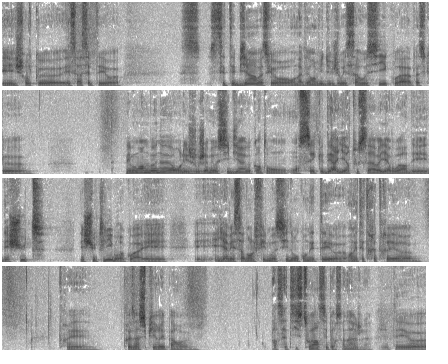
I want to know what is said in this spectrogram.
Et je trouve que, et ça c'était, euh, c'était bien parce qu'on avait envie de jouer ça aussi, quoi, parce que les moments de bonheur, on les joue jamais aussi bien que quand on, on sait que derrière tout ça va y avoir des, des chutes, des chutes libres, quoi. Et il y avait ça dans le film aussi, donc on était, euh, on était très, très, euh, très, très inspiré par, euh, par cette histoire, ces personnages. J'étais euh,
